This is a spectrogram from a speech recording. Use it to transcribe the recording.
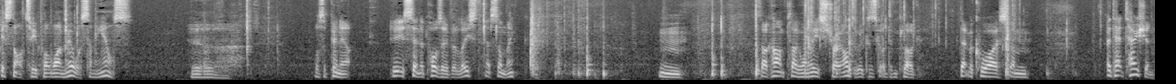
It's not a 2.1 mil, it's something else. Ugh. What's the pin out? It's centre positive at least, that's something. Hmm. So I can't plug one of these straight onto it because it's got a different plug. That requires some adaptation.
